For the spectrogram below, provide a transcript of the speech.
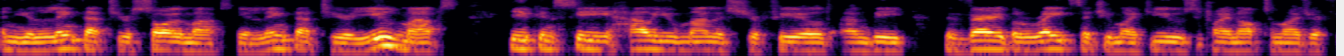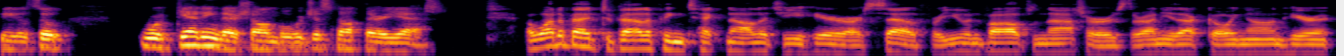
and you link that to your soil maps, you link that to your yield maps, you can see how you manage your field and the, the variable rates that you might use to try and optimize your field. So we're getting there, Sean, but we're just not there yet. What about developing technology here ourselves? Are you involved in that, or is there any of that going on here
